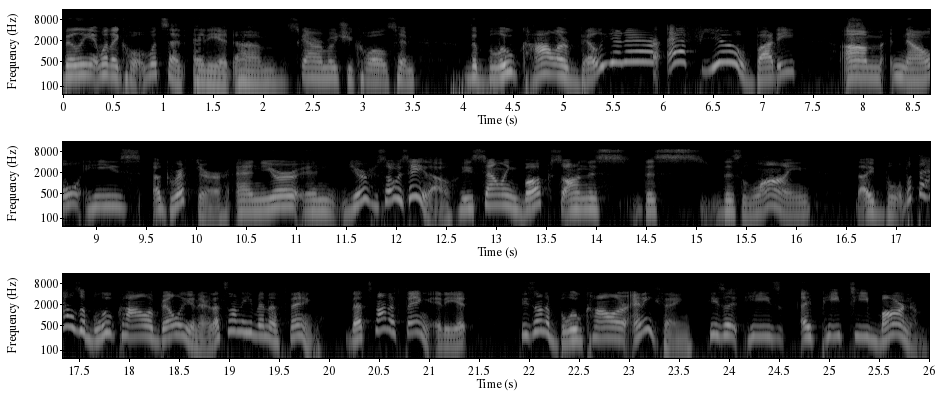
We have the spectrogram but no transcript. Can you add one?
billion. What they call? What's that idiot? Um, Scaramucci calls him the blue collar billionaire. F you, buddy. Um, no, he's a grifter, and you're and you're so is he though. He's selling books on this this this line A what the hell's a blue collar billionaire? That's not even a thing. That's not a thing, idiot. He's not a blue collar anything. He's a he's a P.T. Barnum,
